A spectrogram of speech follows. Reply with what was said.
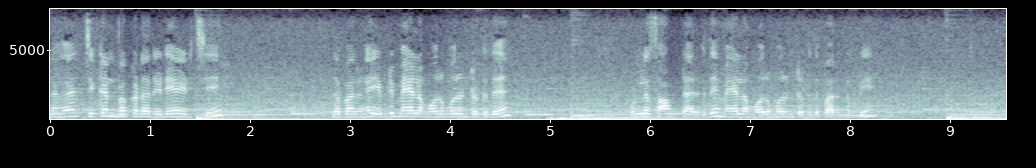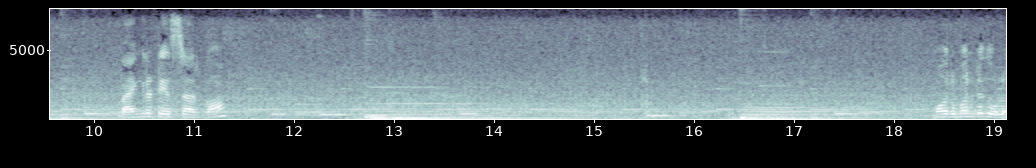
நாங்கள் சிக்கன் பக்கோடா ரெடி ஆயிடுச்சு. இதை பாருங்கள் எப்படி மேலே மொறுமொறுன்னு இருக்குது. உள்ளே சாஃப்டாக இருக்குது மேலே மொறுமொறுன்னு இருக்குது பாருங்கள் இப்படி. பயங்கர டேஸ்ட்டாக இருக்கும். மொறுமொருன்றது உள்ள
